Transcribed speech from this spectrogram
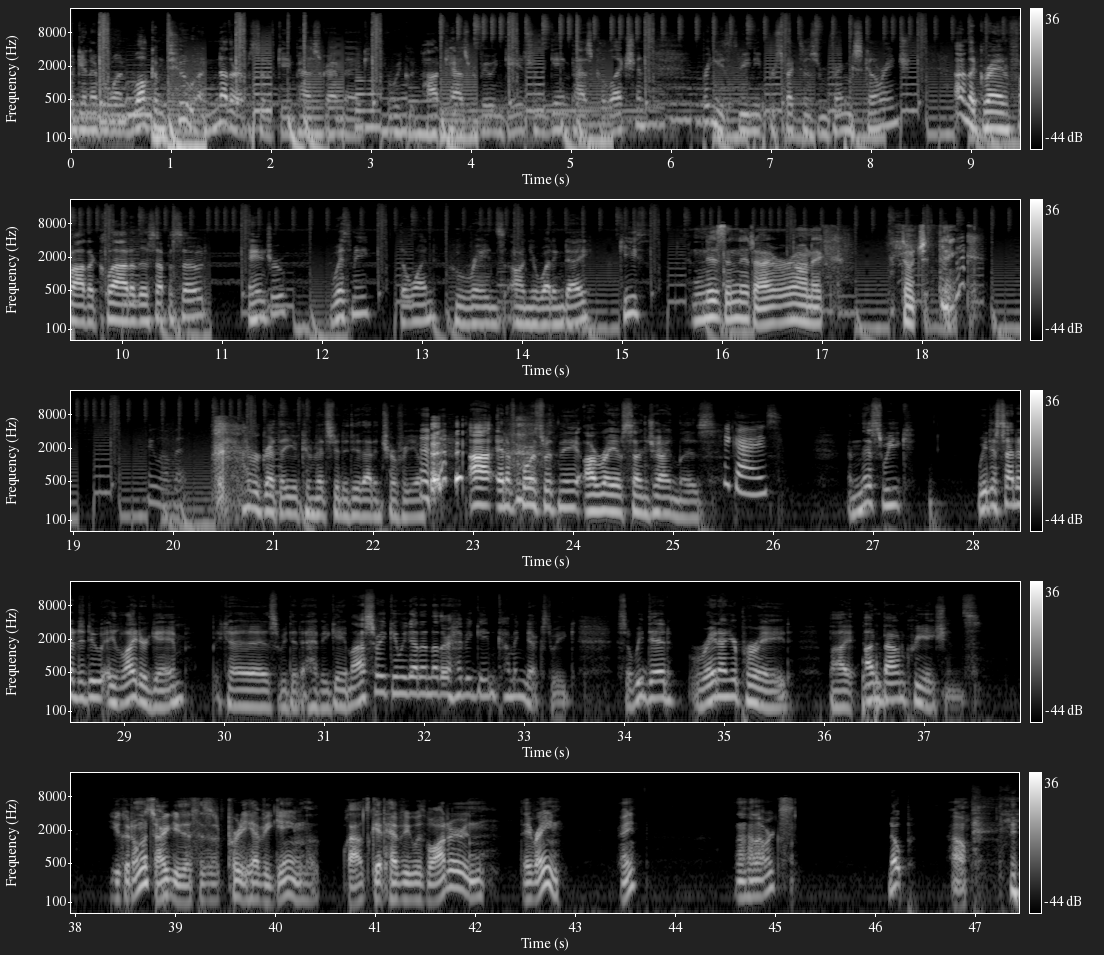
again, everyone. Welcome to another episode of Game Pass Grab Bag, your weekly podcast reviewing games from the Game Pass collection, bringing you three neat perspectives from varying skill range. I'm the grandfather cloud of this episode, Andrew. With me, the one who reigns on your wedding day, Keith. And isn't it ironic? Don't you think? I love it. I regret that you convinced me to do that intro for you. uh, and of course, with me, our ray of sunshine, Liz. Hey guys. And this week, we decided to do a lighter game because we did a heavy game last week and we got another heavy game coming next week. So we did Rain on Your Parade by Unbound Creations. You could almost argue this is a pretty heavy game. The clouds get heavy with water and they rain, right? Isn't that how that works? Nope. Oh.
